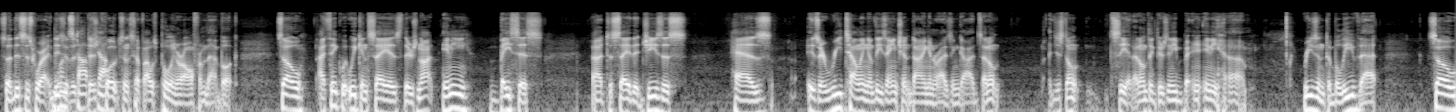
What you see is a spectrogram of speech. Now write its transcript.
So this is where I, these One-stop are the, the quotes and stuff I was pulling are all from that book. So I think what we can say is there's not any basis uh, to say that Jesus has is a retelling of these ancient dying and rising gods. I don't. I just don't see it. I don't think there's any any um, reason to believe that. So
